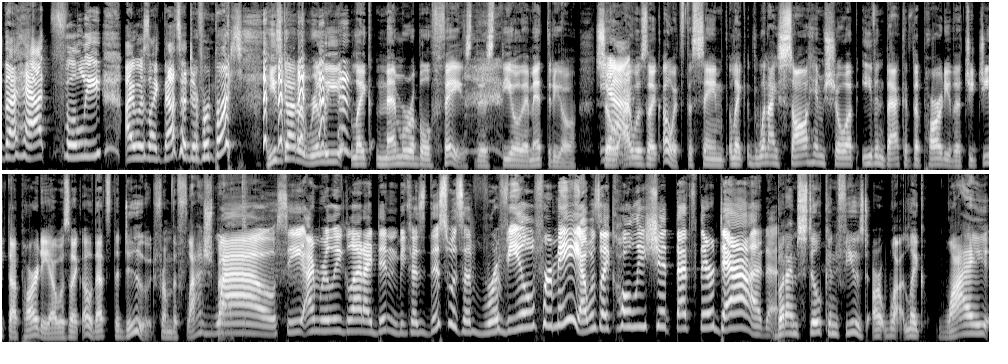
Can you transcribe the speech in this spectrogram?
the hat fully. I was like, that's a different person. he's got a really like memorable face, this Tio Demetrio. So Yeah. I was like, "Oh, it's the same." Like when I saw him show up, even back at the party, the Chichita party, I was like, "Oh, that's the dude from the flashback." Wow. See, I'm really glad I didn't because this was a reveal for me. I was like, holy shit, that's their dad. But I'm still confused. Are wh- like why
